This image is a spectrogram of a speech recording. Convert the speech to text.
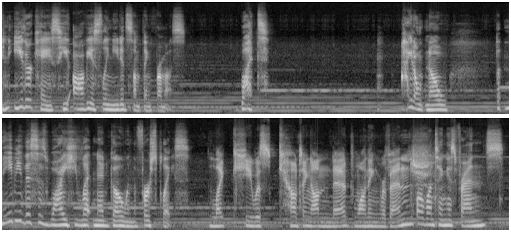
In either case, he obviously needed something from us. What? I don't know. But maybe this is why he let Ned go in the first place. Like he was counting on Ned wanting revenge? Or wanting his friends?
